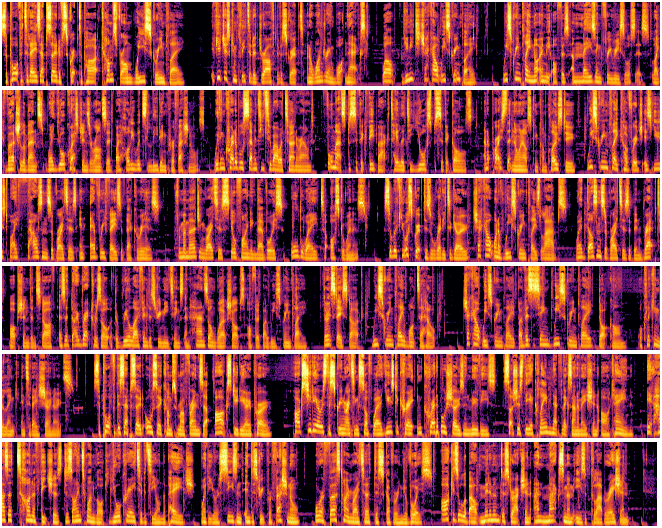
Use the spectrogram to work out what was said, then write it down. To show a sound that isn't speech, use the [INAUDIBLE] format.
Support for today's episode of Script Apart comes from We Screenplay. If you've just completed a draft of a script and are wondering what next, well, you need to check out We Screenplay. We Screenplay not only offers amazing free resources, like virtual events where your questions are answered by Hollywood's leading professionals, with incredible 72 hour turnaround, format specific feedback tailored to your specific goals, and a price that no one else can come close to, We Screenplay coverage is used by thousands of writers in every phase of their careers from emerging writers still finding their voice all the way to Oscar winners. So if your script is all ready to go, check out one of We Screenplay's labs, where dozens of writers have been repped, optioned, and staffed as a direct result of the real life industry meetings and hands on workshops offered by We Screenplay. Don't stay stuck. We Screenplay want to help. Check out We Screenplay by visiting WeScreenplay.com or clicking the link in today's show notes. Support for this episode also comes from our friends at Arc Studio Pro. Arc Studio is the screenwriting software used to create incredible shows and movies, such as the acclaimed Netflix animation Arcane. It has a ton of features designed to unlock your creativity on the page, whether you're a seasoned industry professional or a first time writer discovering your voice. Arc is all about minimum distraction and maximum ease of collaboration.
